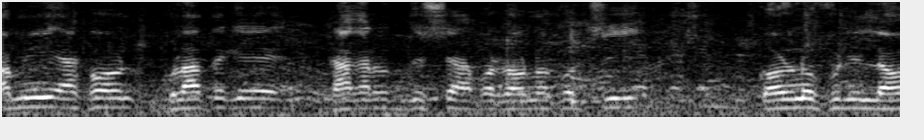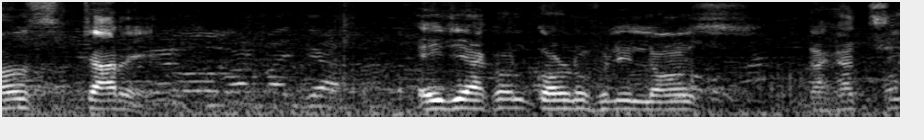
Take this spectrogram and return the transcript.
আমি এখন খোলা থেকে ঢাকার উদ্দেশ্যে আবার রওনা করছি কর্ণফুলী লঞ্চ চারে। এই যে এখন কর্ণফুলী লঞ্চ দেখাচ্ছি।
